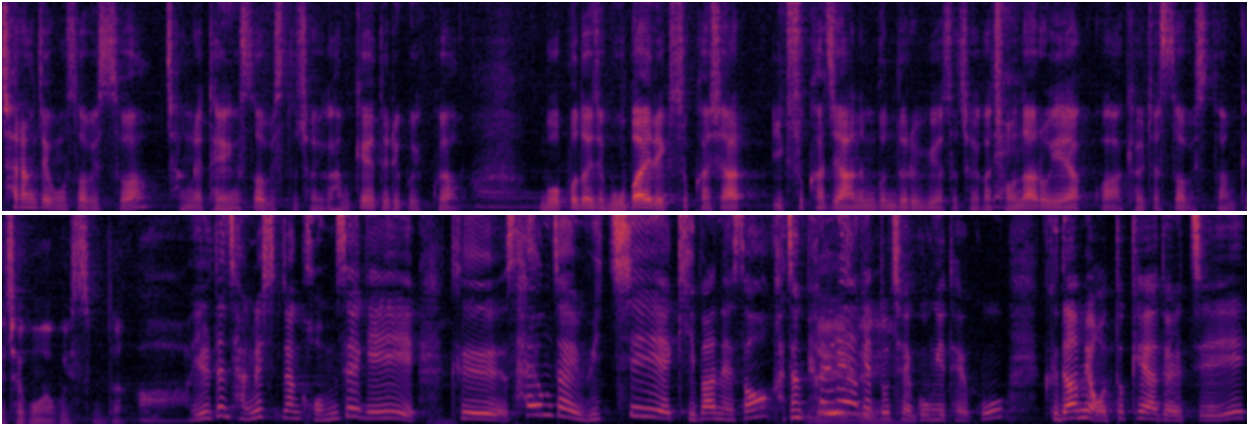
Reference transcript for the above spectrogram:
차량 제공 서비스와 장례 대행 서비스도 저희가 함께 해드리고 있고요. 어, 무엇보다 이제 모바일에 익숙하시, 익숙하지 않은 분들을 위해서 저희가 네. 전화로 예약과 결제 서비스도 함께 제공하고 있습니다. 아, 일단 장례식장 검색이 그 사용자의 위치에 기반해서 가장 편리하게 네. 또 제공이 되고 그 다음에 어떻게 해야 될지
